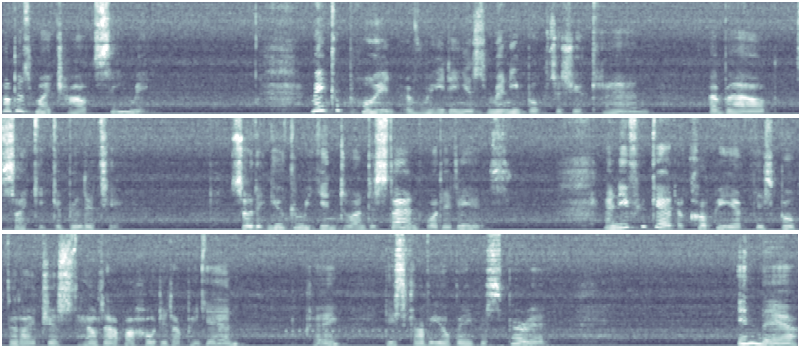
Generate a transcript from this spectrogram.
How does my child see me? Make a point of reading as many books as you can about psychic ability so that you can begin to understand what it is. And if you get a copy of this book that I just held up, I'll hold it up again, okay, Discover Your Baby's Spirit, in there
